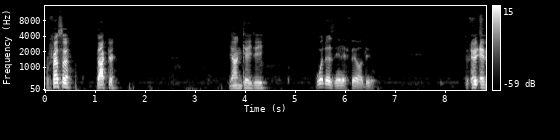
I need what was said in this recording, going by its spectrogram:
professor, doctor, young KG. What does the NFL do? To In- in-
